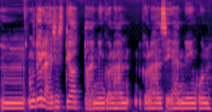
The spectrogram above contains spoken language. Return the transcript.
mm, mutta yleisesti ottaen, niin kyllähän, kyllähän siihen niin kuin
